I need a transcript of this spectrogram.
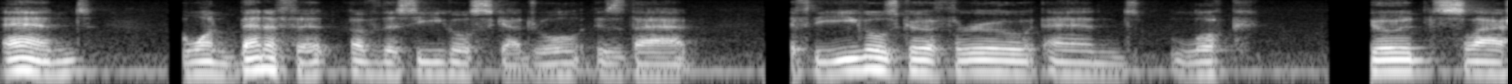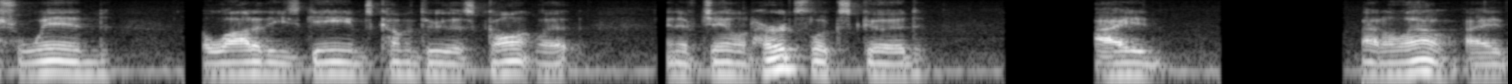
and the one benefit of this Eagles schedule is that if the Eagles go through and look good slash win a lot of these games coming through this gauntlet, and if Jalen Hurts looks good, I I don't know I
